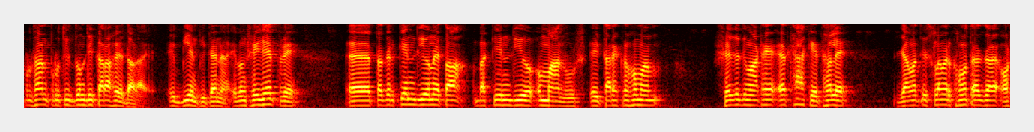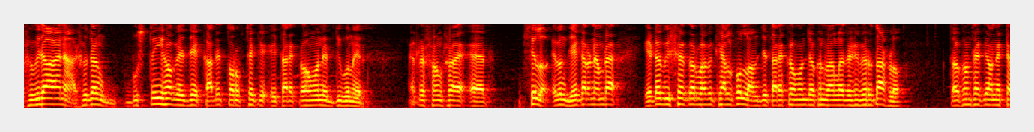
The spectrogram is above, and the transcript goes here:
প্রধান প্রতিদ্বন্দ্বী কারা হয়ে দাঁড়ায়? এই বিএনপি, তাই না? এবং সেই ক্ষেত্রে তাদের কেন্দ্রীয় নেতা বা কেন্দ্রীয় মানুষ, এই তারেক রহমান, সে যদি মাঠে থাকে, তাহলে জামাত ইসলামের ক্ষমতায় যায় অসুবিধা হয় না। সুতরাং বুঝতেই হবে যে কাদের তরফ থেকে এই তারেক রহমানের জীবনের একটা সংশয় ছিল। এবং যে কারণে আমরা এটা বিস্ময়করভাবে খেয়াল করলাম যে তারেক রহমান যখন বাংলাদেশে ফেরত আসলো, তখন থেকে অনেকটা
